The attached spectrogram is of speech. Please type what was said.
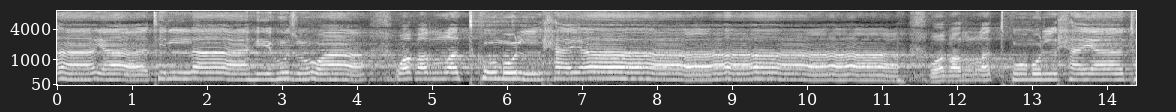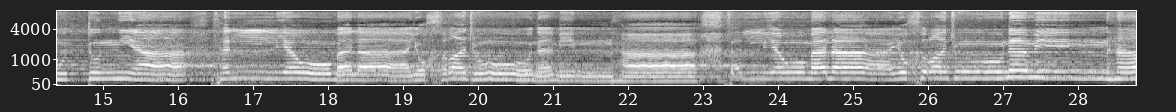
آيات الله هزوا وغرتكم الحياة وغرتكم الحياة الدنيا فاليوم لا يخرجون منها فاليوم لا يخرجون منها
